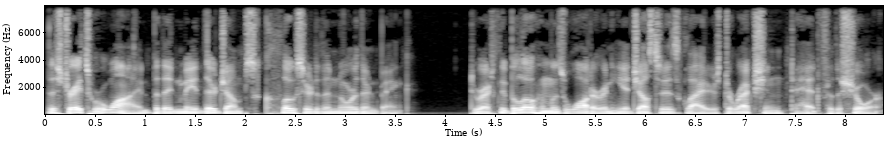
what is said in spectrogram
The straits were wide, but they'd made their jumps closer to the northern bank. Directly below him was water, and he adjusted his glider's direction to head for the shore.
